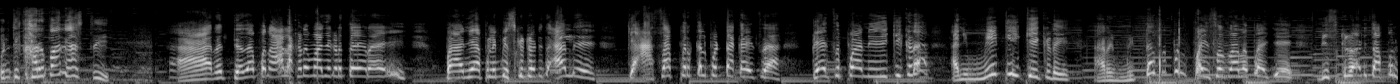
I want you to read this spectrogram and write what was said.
पण ती खार पाणी असते. अरे त्याचा पण आलाकडे माझ्याकडे तयार आहे. पाणी आपल्या बिस्किट वाटीत आले की असा प्रकल्प टाकायचा. प्यायचं पाणी एकीकडे आणि मीठ एकीकडे. अरे मिठाचा पण पैसा झाला पाहिजे. बिस्किट वाटीत आपण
